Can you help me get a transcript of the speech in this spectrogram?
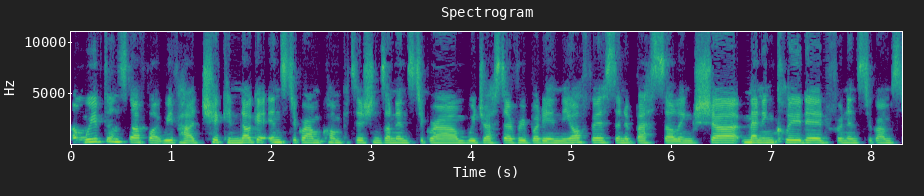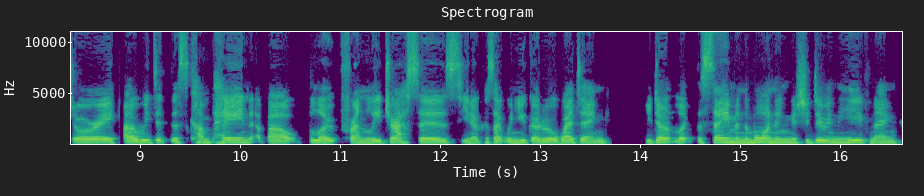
And we've done stuff like we've had chicken nugget Instagram competitions on Instagram. We dressed everybody in the office in a best-selling shirt, men included, for an Instagram story. Uh, we did this campaign about bloat-friendly dresses. You know, because like when you go to a wedding, you don't look the same in the morning as you do in the evening.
